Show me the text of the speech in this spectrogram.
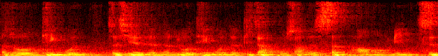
他说听闻这些人呢，如果听闻了地藏菩萨的圣号哦，名字，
